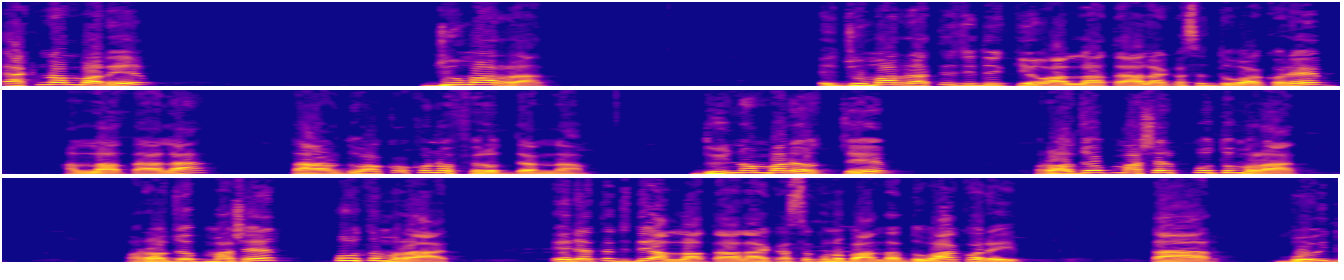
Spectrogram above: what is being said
এক নম্বরে জুমার রাত। এই জুমার রাতে যদি কেউ আল্লাহ তালার কাছে দোয়া করে, আল্লাহ তালা তার দোয়া কখনো ফেরত দেন না। দুই নম্বরে হচ্ছে রজব মাসের প্রথম রাত। রজব মাসের প্রথম রাত। এ রাতে যদি আল্লাহ তালার কাছে কোনো বান্দা দোয়া করে, তার বৈধ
